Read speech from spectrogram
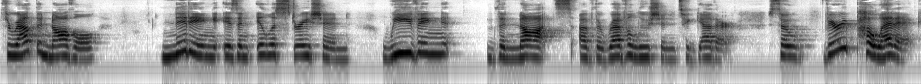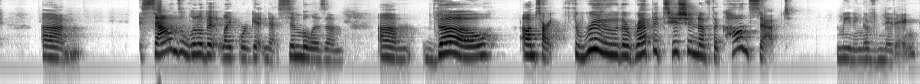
throughout the novel, knitting is an illustration weaving the knots of the revolution together. So very poetic um, sounds a little bit like we're getting at symbolism, um, though, I'm sorry, through the repetition of the concept, meaning of knitting,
